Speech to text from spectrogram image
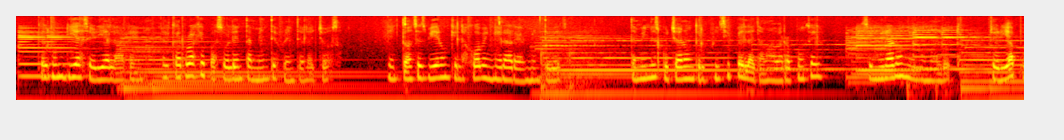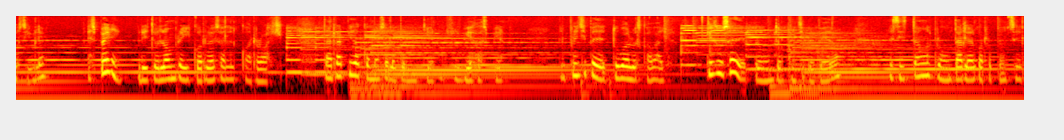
que algún día sería la reina. El carruaje pasó lentamente frente a la choza, y entonces vieron que la joven era realmente bella. También escucharon que el príncipe la llamaba Rapunzel. Se miraron el uno al otro. ¿Sería posible? Esperen, gritó el hombre y corrió hacia el carruaje, tan rápido como se lo permitieron sus viejas piernas. El príncipe detuvo a los caballos. ¿Qué sucede? preguntó el príncipe Pedro. Necesitamos preguntarle algo a Rapunzel,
